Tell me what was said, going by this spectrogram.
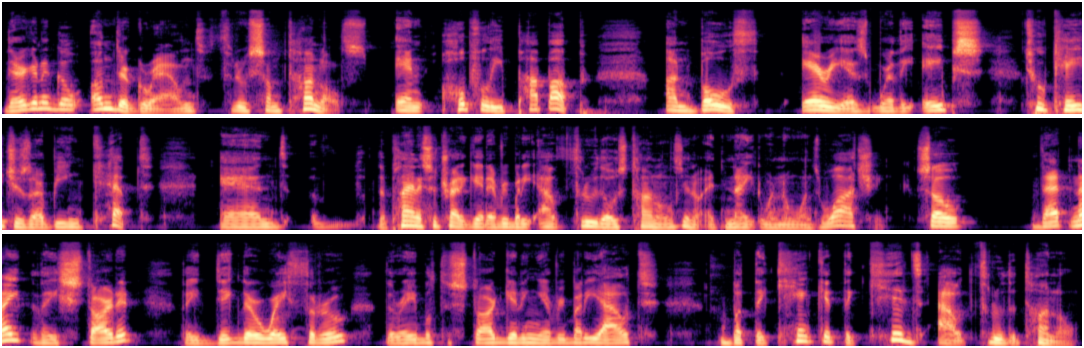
they're going to go underground through some tunnels and hopefully pop up on both areas where the apes' two cages are being kept. And the plan is to try to get everybody out through those tunnels, you know, at night when no one's watching. So that night they started, they dig their way through, they're able to start getting everybody out, but they can't get the kids out through the tunnel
